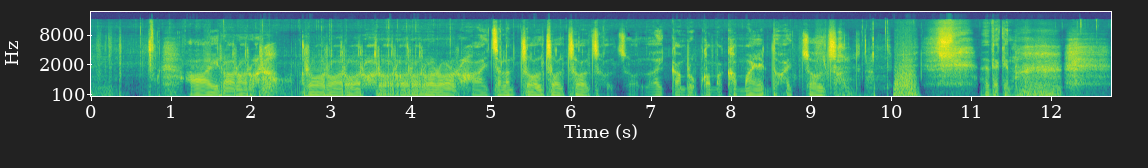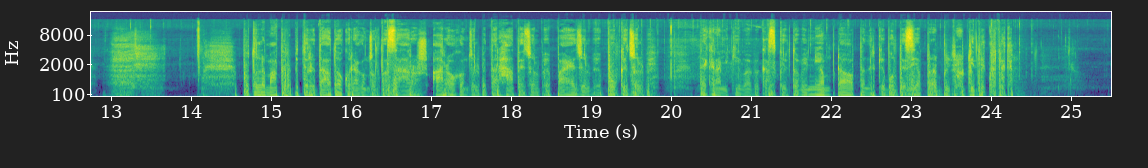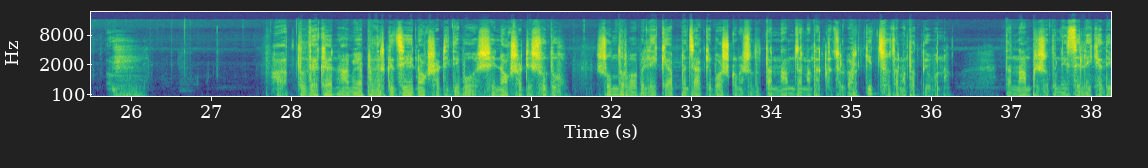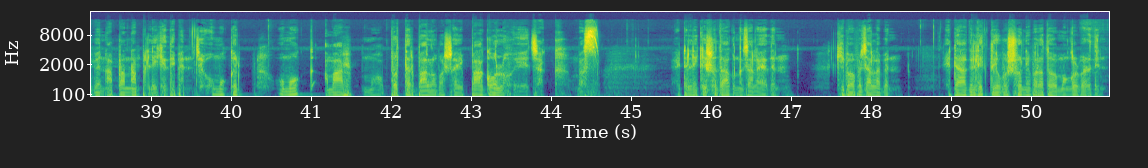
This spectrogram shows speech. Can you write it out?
আয় র র র র র র র র র চালান চল চল চল চল চল আই কামরূপ কামাখা মায়ের দোহাই চল চল দেখেন পুতুলের মাথার ভিতরে দাও দাও করে আগুন জ্বলতেছে আরও আরও আগুন জ্বলবে তার হাতে চলবে, পায়ে জ্বলবে বুকে চলবে। দেখেন আমি কীভাবে কাজ করি। তবে নিয়মটাও আপনাদেরকে বলতেছি, আপনার ভিডিওটি দেখতে থাকেন। হ্যাঁ তো দেখেন আমি আপনাদেরকে যে নকশাটি দিব, সেই নকশাটি শুধু সুন্দরভাবে লিখে আপনি যাকে বস করবেন, শুধু তার নাম জানা থাকলে চলবে, আর কিচ্ছু জানা থাকতে হবে না। তার নামটি শুধু নিচে লিখে দিবেন, আপনার নামটি লিখে দিবেন, যে অমুকের অমুক আমার মহব্বতের ভালোবাসায় পাগল হয়ে যাক, বাস। এটা লিখে শুধু আগুনে জ্বালাইয়া দেন। কীভাবে জ্বালাবেন? এটা আগে লিখতে হবে, শনিবার অথবা মঙ্গলবার দিন।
